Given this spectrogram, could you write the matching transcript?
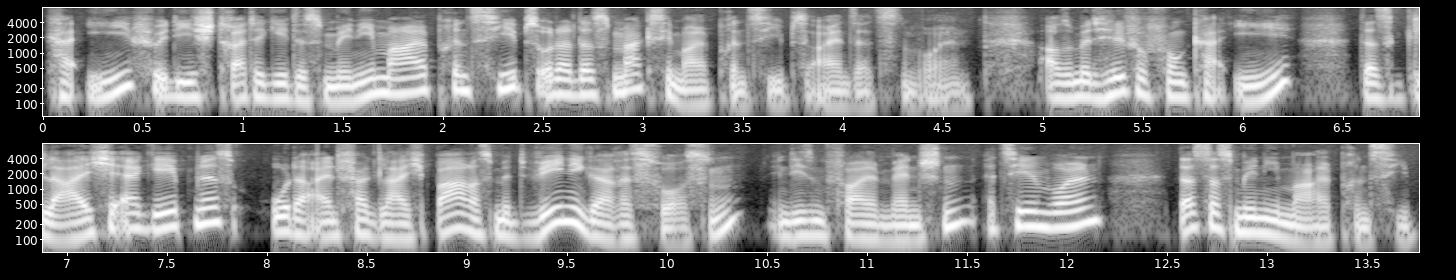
KI für die Strategie des Minimalprinzips oder des Maximalprinzips einsetzen wollen. Also mit Hilfe von KI das gleiche Ergebnis oder ein vergleichbares mit weniger Ressourcen, in diesem Fall Menschen, erzielen wollen. Das ist das Minimalprinzip.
